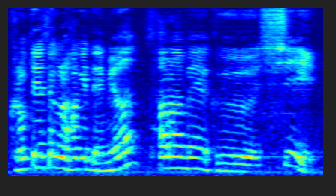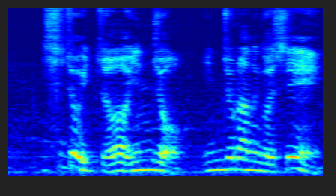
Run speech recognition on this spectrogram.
그렇게 해석을 하게 되면 사람의 그 시 시조 있죠 인조 인조라는 것이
